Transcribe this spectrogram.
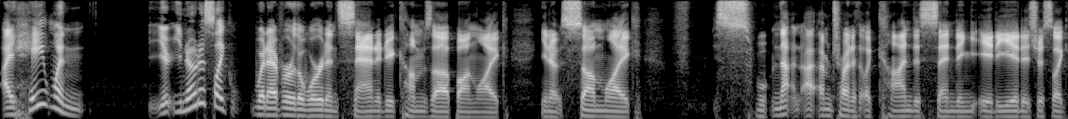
I hate when you, you notice like whenever the word insanity comes up on like you know some like sw- not I'm trying to like condescending idiot is just like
